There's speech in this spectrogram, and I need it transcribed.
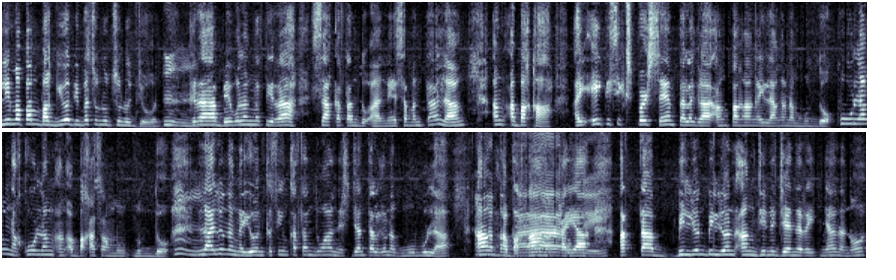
lima pang bagyo, di ba sunod-sunod yun? Mm-mm. Grabe, walang natira sa Katanduanes. Samantalang, ang abaka ay 86% talaga ang pangangailangan ng mundo. Kulang na kulang ang abaka sa mu- mundo. Lalo na ngayon kasi yung Katanduanes, diyan talaga nagmumula ang, Ang abaka. abaka, Kaya okay. at uh, bilyon-bilyon ang gine-generate niya ano?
